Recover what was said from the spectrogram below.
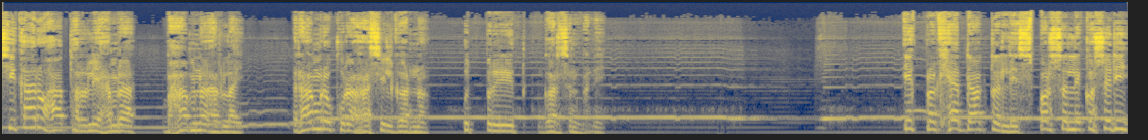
सिकारो हातहरूले हाम्रा भावनाहरूलाई राम्रो कुरा हासिल गर्न उत्प्रेरित गर्छन् भने। एक प्रख्यात डाक्टरले स्पर्शले कसरी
